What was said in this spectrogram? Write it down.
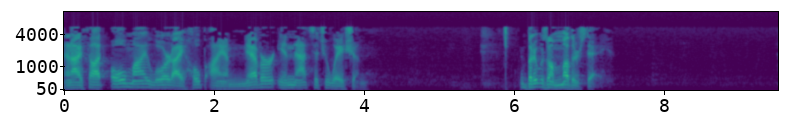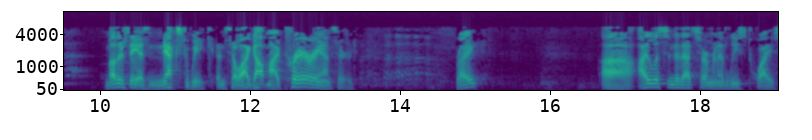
And I thought, oh my Lord, I hope I am never in that situation but it was on Mother's Day. Mother's Day is next week, and so I got my prayer answered. Right? Uh, I listened to that sermon at least twice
